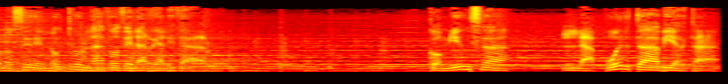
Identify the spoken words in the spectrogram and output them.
Conocer el otro lado de la realidad. Comienza La Puerta Abierta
